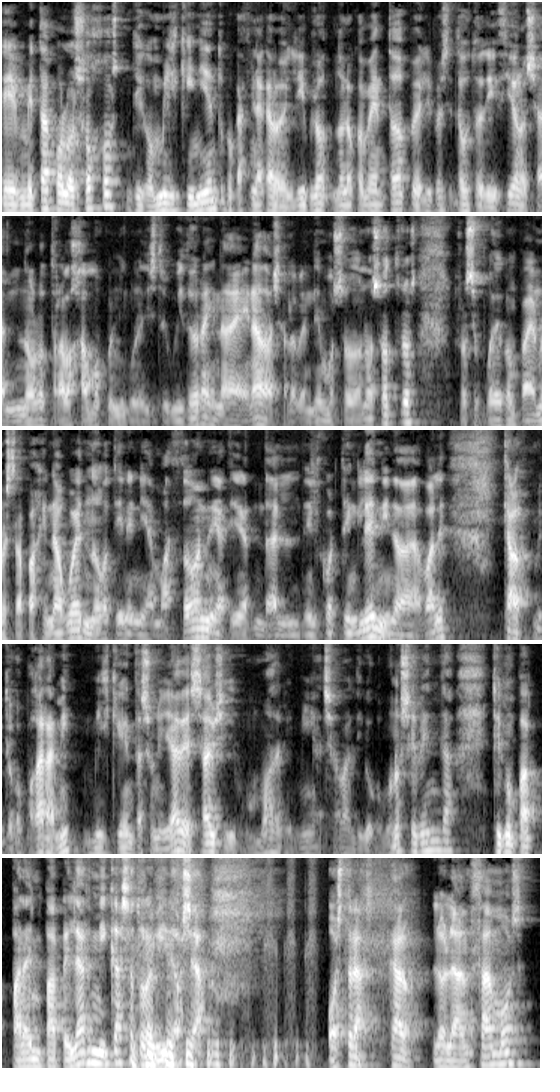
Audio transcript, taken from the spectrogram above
eh, me tapo los ojos, digo 1500, porque al final, claro, el libro, no lo he comentado, pero el libro es de autoedición, o sea, no lo trabajamos con ninguna distribuidora ni nada de nada, o sea, lo vendemos solo nosotros, no se puede comprar en nuestra página web, no tiene ni Amazon, ni el, el corte inglés, ni nada, ¿vale? Claro, me que pagar a mí 1500 unidades, ¿sabes? Y digo, madre mía, chaval, digo, como no se venda, tengo para empapelar mi casa toda la vida, o sea, ostras, claro, lo lanzamos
